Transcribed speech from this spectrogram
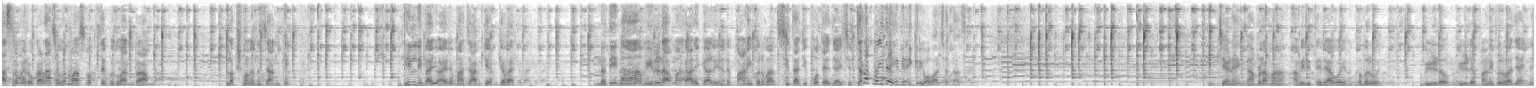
આશ્રમે રોકાણા છે વનવાસ વખતે ભગવાન રામ, લક્ષ્મણ અને જાનકી. ઢીલની બાયો હારે માં જાનકી એમ કહેવાય, નદીના વીરડામાં ગાળી ગાળી અને પાણી ભરવા સીતાજી પોતે જાય છે. જનક વૈદેહીની દીકરી હોવા છતાં સાહેબ. જેણે ગામડામાં આવી રીતે રહ્યા હોય એને ખબર હોય વીરડો વીરડે પાણી ભરવા જાય ને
